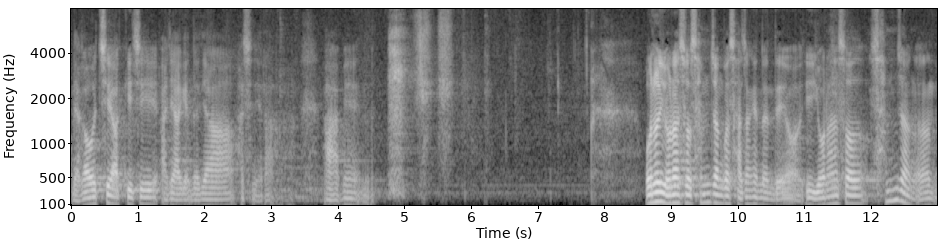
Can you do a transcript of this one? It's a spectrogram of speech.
내가 어찌 아끼지 아니하겠느냐 하시니라. 아멘. 오늘 요나서 3장과 4장 했는데요. 이 요나서 3장은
